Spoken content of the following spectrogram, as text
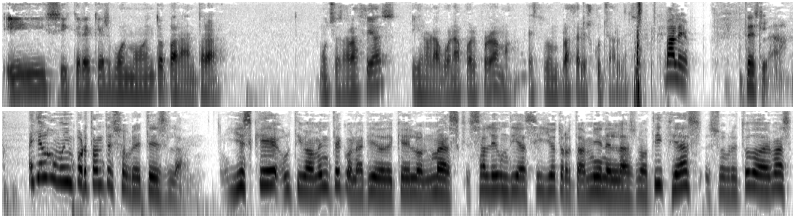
y si cree que es buen momento para entrar. Muchas gracias y enhorabuena por el programa. Es todo un placer escucharles. Vale. Tesla. Hay algo muy importante sobre Tesla. Y es que últimamente, con aquello de que Elon Musk sale un día sí y otro también en las noticias, sobre todo además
